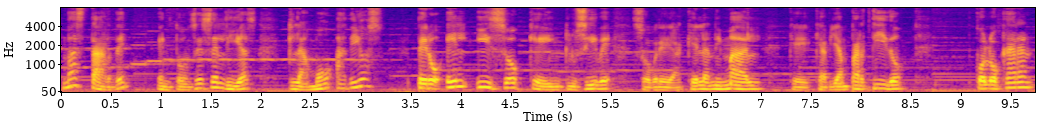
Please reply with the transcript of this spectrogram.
Más tarde, entonces Elías clamó a Dios, pero él hizo que inclusive sobre aquel animal que, habían partido, colocaran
